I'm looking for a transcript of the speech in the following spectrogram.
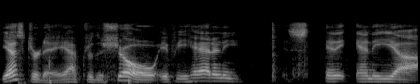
yesterday after the show if he had any any any uh,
